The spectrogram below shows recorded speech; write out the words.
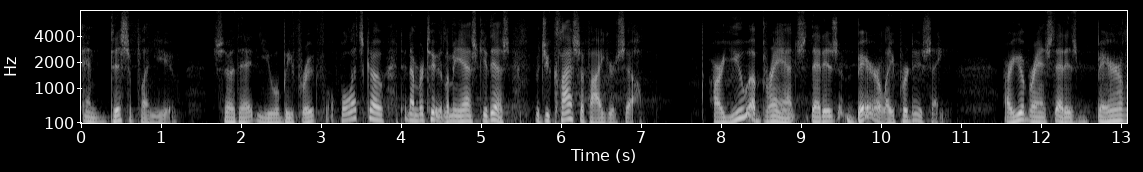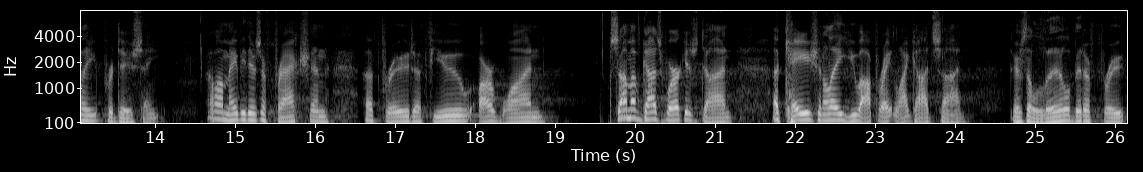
and discipline you so that you will be fruitful. Well, let's go to number two. Let me ask you this Would you classify yourself? Are you a branch that is barely producing? Are you a branch that is barely producing? Oh, maybe there's a fraction of fruit, a few are won. Some of God's work is done. Occasionally, you operate like God's son. There's a little bit of fruit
